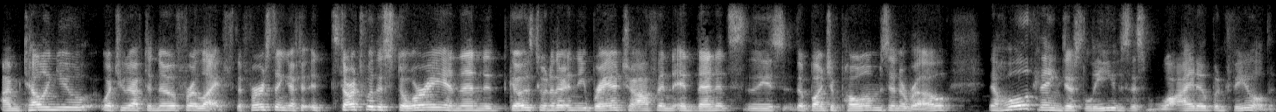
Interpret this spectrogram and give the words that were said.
I'm telling you what you have to know for life. The first thing you have to, it starts with a story and then it goes to another and you branch off and, and then it's these a bunch of poems in a row. The whole thing just leaves this wide open field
